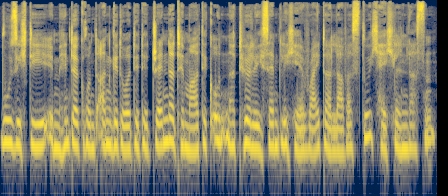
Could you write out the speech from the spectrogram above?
wo sich die im Hintergrund angedeutete Gender-Thematik und natürlich sämtliche Writer-Lovers durchhecheln lassen.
